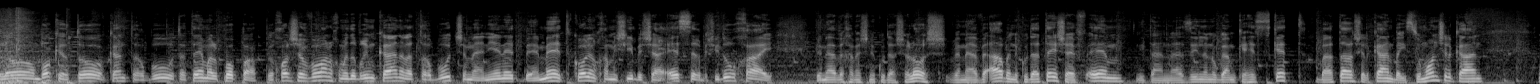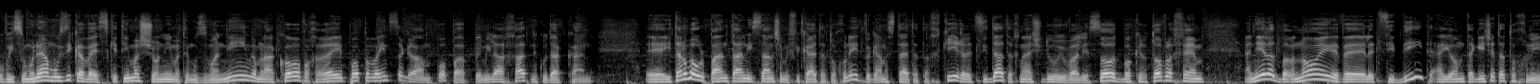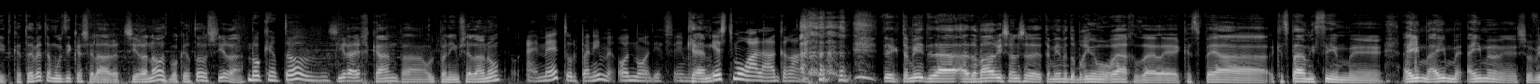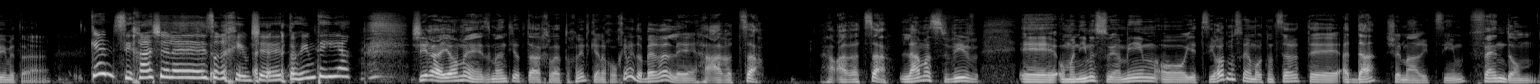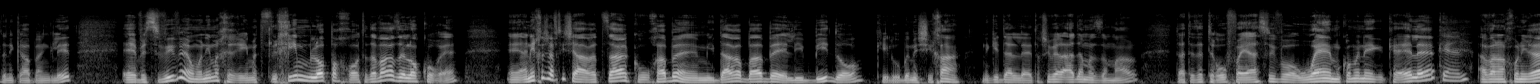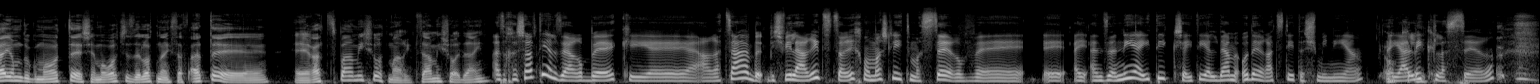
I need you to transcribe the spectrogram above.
שלום, בוקר טוב, כאן תרבות, אתם על פופ-אפ. בכל שבוע אנחנו מדברים כאן על התרבות שמעניינת באמת כל יום חמישי בשעה 10 בשידור חי ב-105.3 ו-104.9 FM. ניתן להאזין לנו גם כהסכת באתר של כאן, ביישומון של כאן. וביישומוני המוזיקה וההסכתים השונים אתם מוזמנים גם לעקוב אחרי פופ-אפ באינסטגרם, פופ-אפ במילה אחת נקודה כאן. אה, איתנו באולפן טל ניסן שמפיקה את התוכנית וגם עשתה את התחקיר, לצידה טכנאי השידור יובל יסוד, בוקר טוב לכם. אני אלעד ברנוי ולצידי היום תגיש את התוכנית, כתבת המוזיקה של הארץ, שירה נאות, בוקר טוב שירה. בוקר טוב. שירה, איך כאן באולפנים שלנו? האמת, אולפנים מאוד מאוד יפים. כן. יש תמורה לאגרה. תמיד, הדבר הראשון שתמיד מדברים עם אורח זה על אה, כספי, ה, כספי המיסים. אה, האם הם שווים את ה... כן, שיחה של אה, אזרחים שתוהים תהייה. שירה, היום אה, הזמנתי אותך לתוכנית, כי אנחנו הולכים לדבר על אה, הערצה. הערצה. למה סביב אה, אומנים מסוימים או יצירות מסוימות נוצרת אה, עדה של מעריצים, פנדום זה נקרא באנגלית, אה, וסביב אומנים אחרים מצליחים לא פחות, הדבר הזה לא קורה. אה, אני חשבתי שההערצה כרוכה במידה רבה בליבידו, כאילו במשיכה, נגיד על, תחשבי על אדם הזמר, את יודעת איזה טירוף היה סביבו, וואם, כל מיני כאלה, כן. אבל אנחנו נראה היום דוגמאות אה, שמראות שזה לא תנאי סף. את אה, הערצת פעם מישהו? את מעריצה מישהו עדיין? אז חשבתי על זה הרבה, כי uh, הערצה, בשביל להעריץ צריך ממש להתמסר. ואז uh, אני הייתי, כשהייתי ילדה, מאוד הערצתי את השמינייה. Okay. היה אוקיי. לי קלסר,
